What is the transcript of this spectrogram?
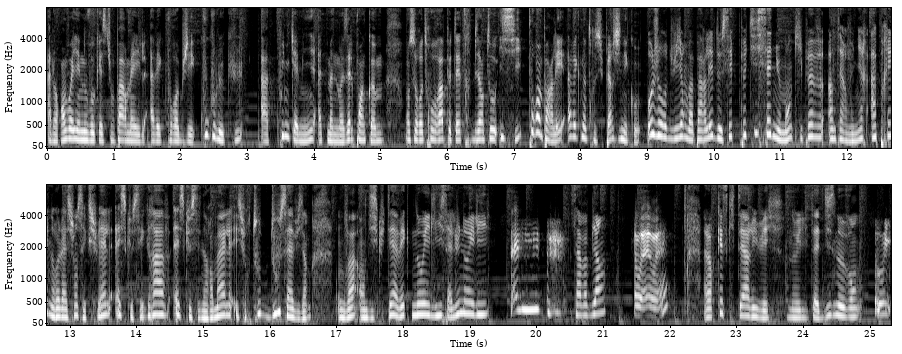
Alors envoyez-nous vos questions par mail avec pour objet Coucou le cul à queencamille@mademoiselle.com. On se retrouvera peut-être bientôt ici pour en parler avec notre super gynéco. Aujourd'hui, on va parler de ces petits saignements qui peuvent intervenir après une relation sexuelle. Est-ce que c'est grave? Est-ce que c'est normal? Et surtout, d'où ça vient? On va en discuter avec Noélie. Salut Noélie Salut Ça va bien? Ouais, ouais. Alors, qu'est-ce qui t'est arrivé? Noélie, t'as 19 ans. Oui.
